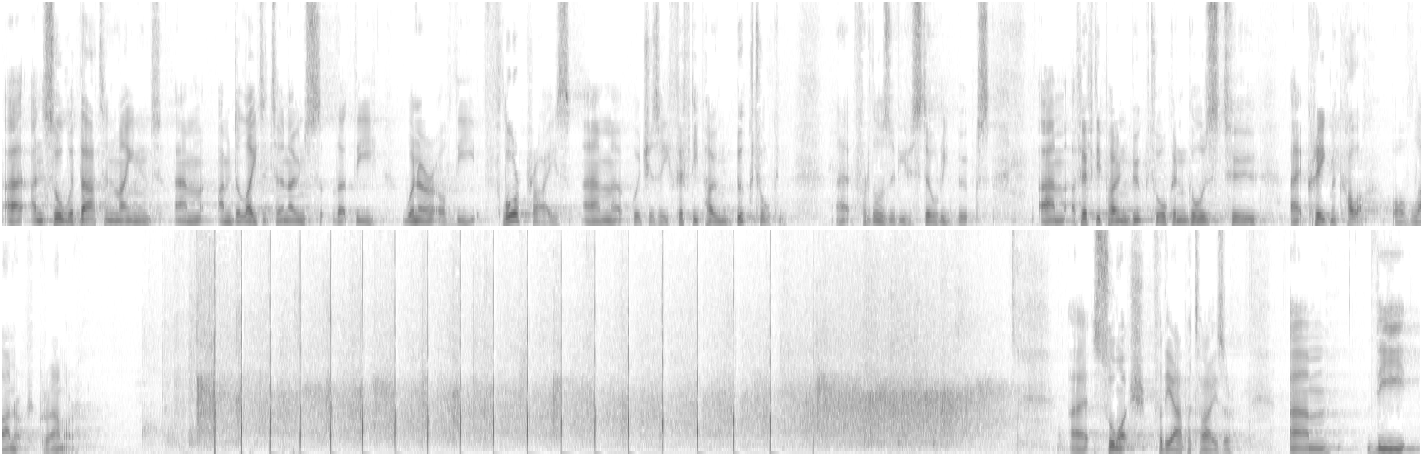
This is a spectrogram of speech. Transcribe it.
Uh, and so with that in mind, um, I'm delighted to announce that the winner of the floor prize, um, which is a £50 book token, uh, for those of you who still read books, um, a £50 book token goes to uh, Craig McCulloch of Lanark Grammar. Uh, so much for the appetizer. Um, the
